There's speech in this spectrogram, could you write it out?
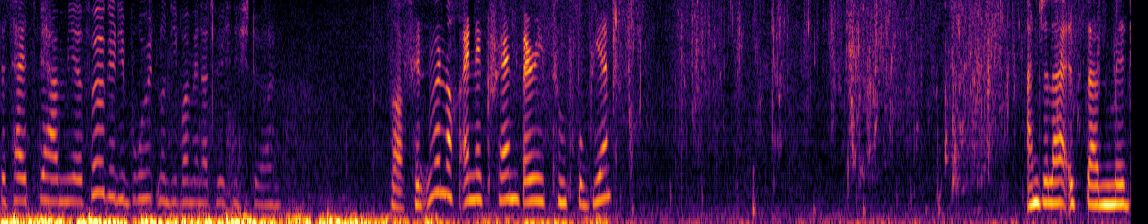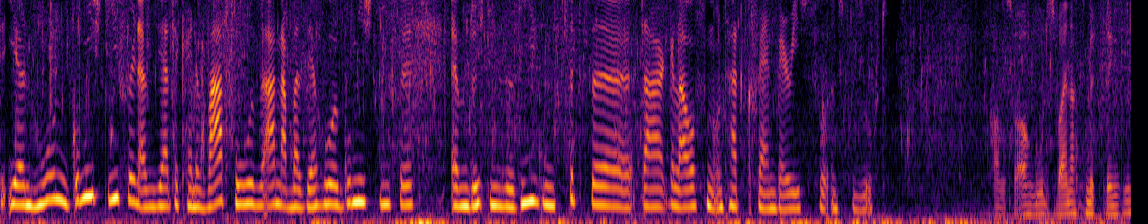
Das heißt, wir haben hier Vögel, die brüten und die wollen wir natürlich nicht stören. So, finden wir noch eine Cranberry zum Probieren? Angela ist dann mit ihren hohen Gummistiefeln, also sie hatte keine Warthose an, aber sehr hohe Gummistiefel, ähm, durch diese riesen Pfütze da gelaufen und hat Cranberries für uns besucht. das war auch ein gutes Weihnachtsmitbringsel.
